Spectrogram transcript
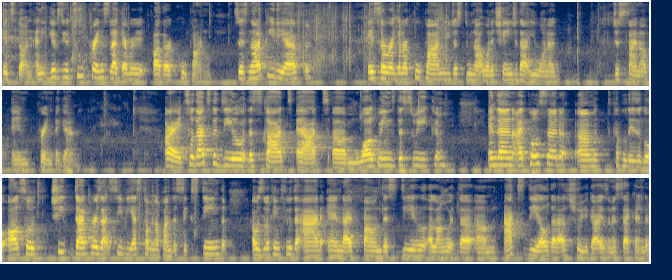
it's done. And it gives you two prints like every other coupon. So it's not a PDF. It's a regular coupon. You just do not want to change that. You want to just sign up and print again. All right, so that's the deal with the Scott at um, Walgreens this week. And then I posted um, a couple days ago also cheap diapers at CVS coming up on the 16th. I was looking through the ad and I found this deal along with the um, Axe deal that I'll show you guys in a second.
